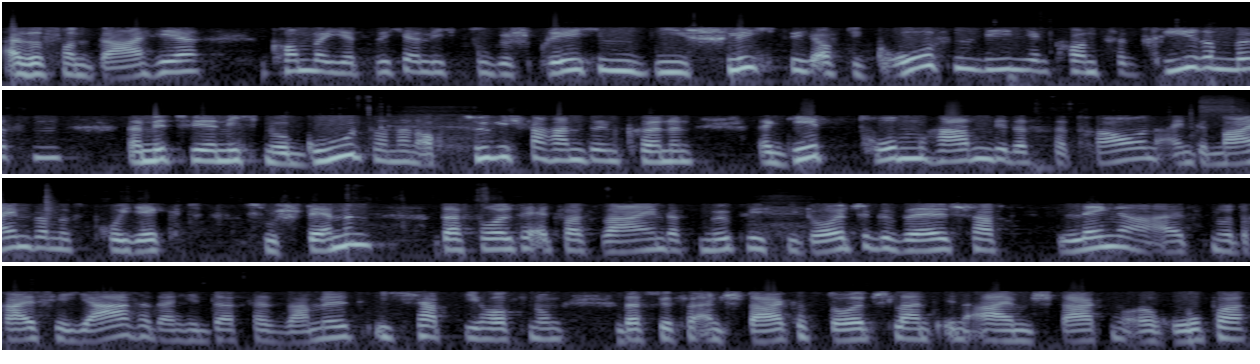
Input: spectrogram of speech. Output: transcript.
Also von daher kommen wir jetzt sicherlich zu Gesprächen, die schlicht sich auf die großen Linien konzentrieren müssen, damit wir nicht nur gut, sondern auch zügig verhandeln können. Da geht es darum, haben wir das Vertrauen, ein gemeinsames Projekt zu stemmen. Das sollte etwas sein, das möglichst die deutsche Gesellschaft länger als nur drei, vier Jahre dahinter versammelt. Ich habe die Hoffnung, dass wir für ein starkes Deutschland in einem starken Europa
